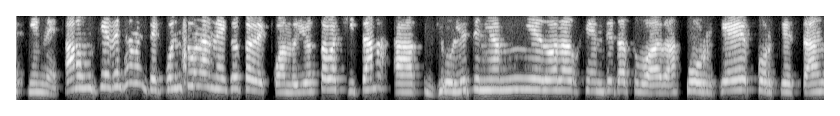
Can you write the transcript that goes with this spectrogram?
define. Aunque déjame te cuento una anécdota de cuando yo estaba chiquita, ah, yo le tenía miedo a la gente tatuada. ¿Por qué? Porque están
